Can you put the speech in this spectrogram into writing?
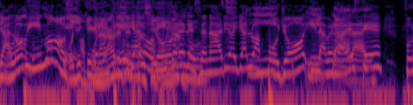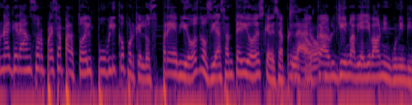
Ya No lo vimos. que- Oye, qué gran Apoyando. Ella lo presentación. dijo en el escenario, ella lo Sí, apoyó y la verdad caray. es que fue una gran sorpresa para todo el público porque los previos, los días anteriores que se ha presentado Claro. Carol G no había llevado ningún invitado.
